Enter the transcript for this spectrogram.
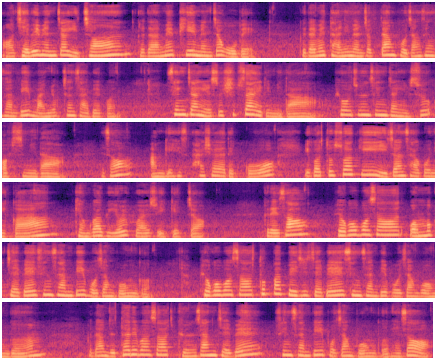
어, 재배 면적 2,000, 그 다음에 피해 면적 500, 그 다음에 단위 면적당 보장 생산비 16,400원. 생장일수 14일입니다. 표준 생장일수 없습니다. 그래서 암기하셔야 됐고 이것도 수학기 이전 사고니까 경과 비율 구할 수 있겠죠. 그래서 표고버섯 원목 재배 생산비 보장 보험금, 표고버섯 톱밥 배지 재배 생산비 보장 보험금, 그다음 느타리버섯 균상 재배 생산비 보장 보험금 해서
